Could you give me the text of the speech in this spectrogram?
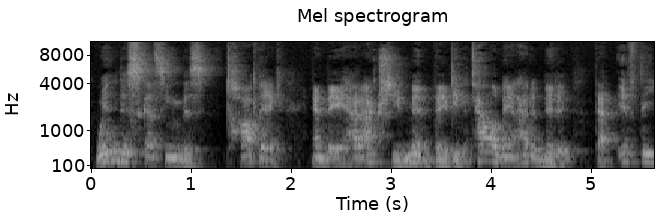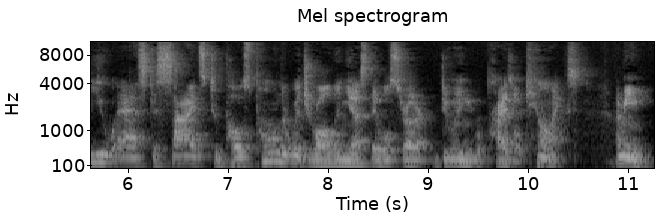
when discussing this topic and they had actually admitted, they being the Taliban, had admitted that if the US decides to postpone their withdrawal, then yes, they will start doing reprisal killings. I mean,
